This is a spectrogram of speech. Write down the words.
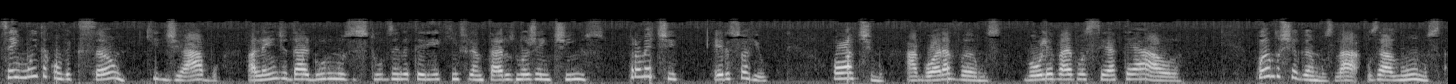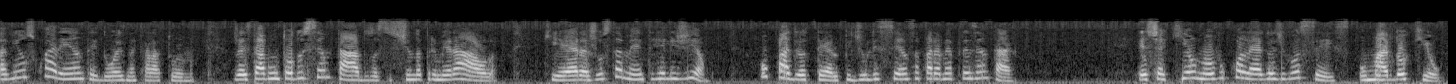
Sem muita convicção, que diabo, Além de dar duro nos estudos, ainda teria que enfrentar os nojentinhos. Prometi. Ele sorriu. Ótimo, agora vamos. Vou levar você até a aula. Quando chegamos lá, os alunos, havia uns 42 naquela turma, já estavam todos sentados assistindo a primeira aula, que era justamente religião. O padre Otero pediu licença para me apresentar. Este aqui é o novo colega de vocês, o Mardoqueu.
